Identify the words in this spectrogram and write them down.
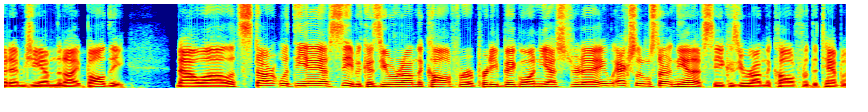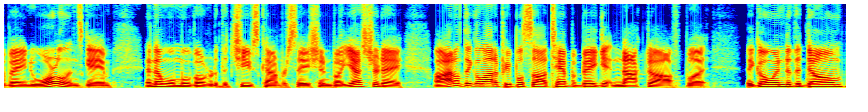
BetMGM tonight. Baldy, now, uh, let's start with the AFC because you were on the call for a pretty big one yesterday. Actually, we'll start in the NFC because you were on the call for the Tampa Bay New Orleans game, and then we'll move over to the Chiefs conversation. But yesterday, uh, I don't think a lot of people saw Tampa Bay getting knocked off, but they go into the dome,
